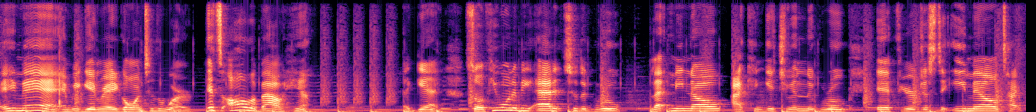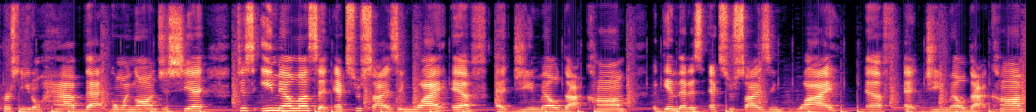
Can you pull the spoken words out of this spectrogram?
Amen. And we getting ready to go into the word. It's all about him. Again, so if you want to be added to the group, let me know. I can get you in the group. If you're just an email type person, you don't have that going on just yet, just email us at exercisingyf at gmail.com. Again, that is exercisingyf at gmail.com.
